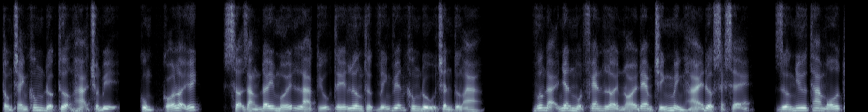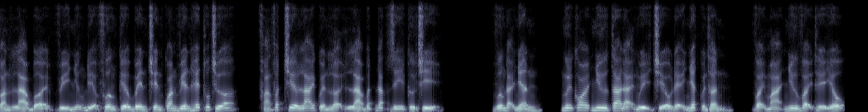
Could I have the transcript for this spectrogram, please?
tổng tránh không được thượng hạ chuẩn bị, cùng có lợi ích, sợ rằng đây mới là cứu tế lương thực vĩnh viễn không đủ chân tướng a. Vương đại nhân một phen lời nói đem chính mình hái được sạch sẽ, dường như tham ô toàn là bởi vì những địa phương kêu bên trên quan viên hết thuốc chữa, phản phất chia lãi quyền lợi là bất đắc dĩ cử chỉ. Vương đại nhân, ngươi coi như ta đại ngụy triều đệ nhất quyền thần, vậy mà như vậy thế yếu.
